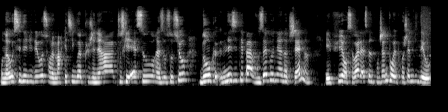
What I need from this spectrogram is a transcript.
On a aussi des vidéos sur le marketing web plus général, tout ce qui est SEO, réseaux sociaux. Donc n'hésitez pas à vous abonner à notre chaîne. Et puis on se voit la semaine prochaine pour une prochaine vidéo.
